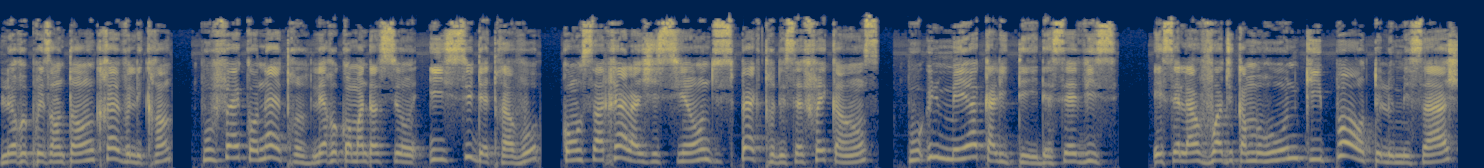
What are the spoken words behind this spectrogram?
Leurs représentants crèvent l'écran pour faire connaître les recommandations issues des travaux consacrés à la gestion du spectre de ces fréquences pour une meilleure qualité des services. Et c'est la voix du Cameroun qui porte le message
